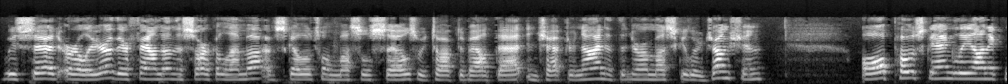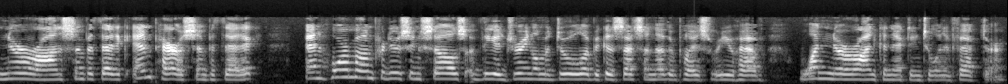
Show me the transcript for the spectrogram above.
we said earlier, they're found on the sarcolemma of skeletal muscle cells. We talked about that in chapter 9 at the neuromuscular junction all postganglionic neurons, sympathetic and parasympathetic, and hormone-producing cells of the adrenal medulla because that's another place where you have one neuron connecting to an effector.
